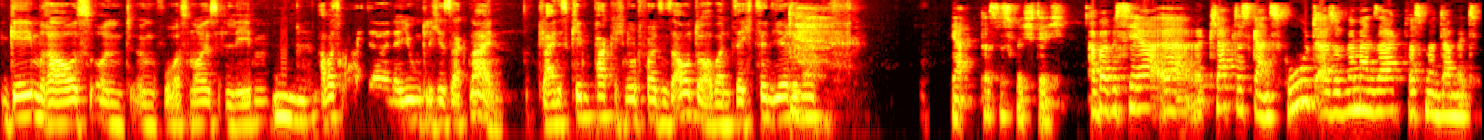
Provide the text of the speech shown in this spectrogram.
Game raus und irgendwo was Neues erleben. Mhm. Aber es reicht ja, wenn der Jugendliche sagt, nein, kleines Kind packe ich notfalls ins Auto, aber einen 16-Jährigen. Ja, das ist richtig. Aber bisher äh, klappt es ganz gut. Also wenn man sagt, was man damit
